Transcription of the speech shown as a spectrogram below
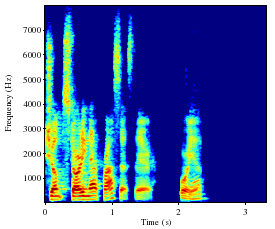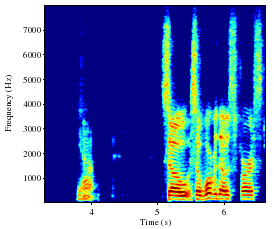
jump starting that process there for yeah. you. Yeah. yeah. So so what were those first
